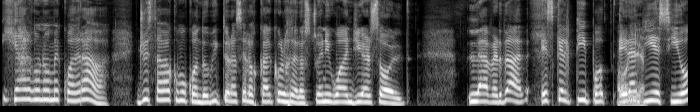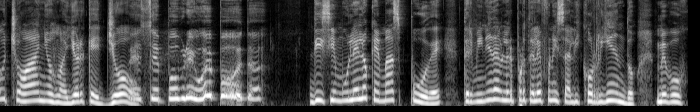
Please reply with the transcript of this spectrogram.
y algo no me cuadraba. Yo estaba como cuando Víctor hace los cálculos de los 21 years old. La verdad es que el tipo era Oye. 18 años mayor que yo. Ese pobre huepota. Disimulé lo que más pude, terminé de hablar por teléfono y salí corriendo. Me, bu-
